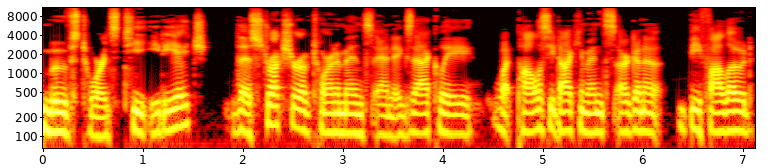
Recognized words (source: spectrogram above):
moves towards TEDH. the structure of tournaments and exactly what policy documents are going to be followed.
